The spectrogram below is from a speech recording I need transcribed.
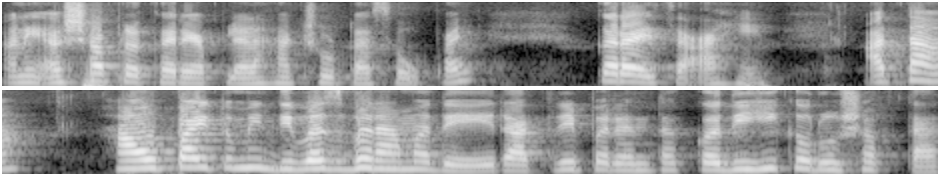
आणि अशा प्रकारे आपल्याला हा छोटासा उपाय करायचा आहे. आता हा उपाय तुम्ही दिवसभरामध्ये रात्रीपर्यंत कधीही करू शकतात.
